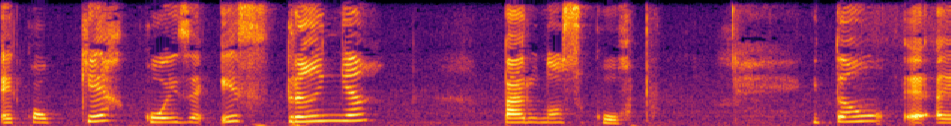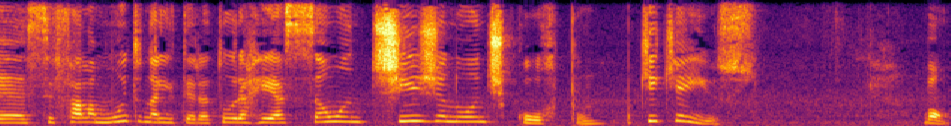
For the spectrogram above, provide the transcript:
é qualquer coisa estranha para o nosso corpo. Então, é, é, se fala muito na literatura reação antígeno-anticorpo. O que, que é isso? Bom,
